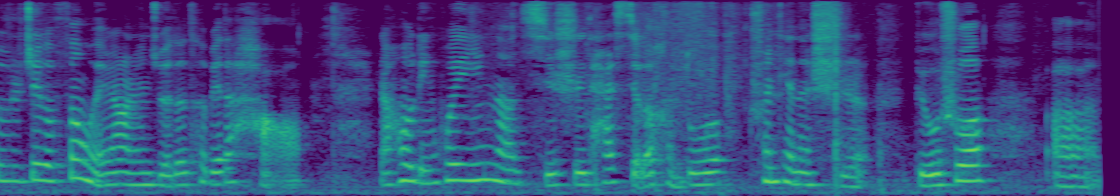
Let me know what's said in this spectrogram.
就是这个氛围让人觉得特别的好。然后林徽因呢，其实她写了很多春天的诗，比如说，呃，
